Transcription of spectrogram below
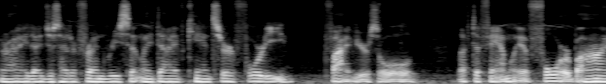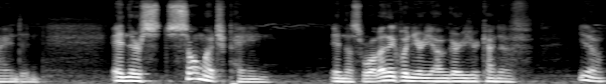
Right? I just had a friend recently die of cancer, 45 years old, left a family of four behind, and and there's so much pain in this world. I think when you're younger, you're kind of, you know,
